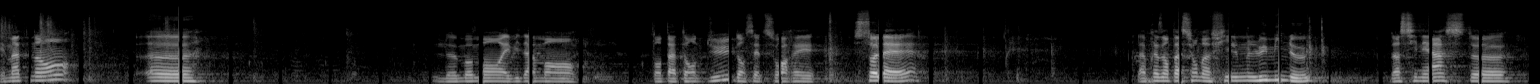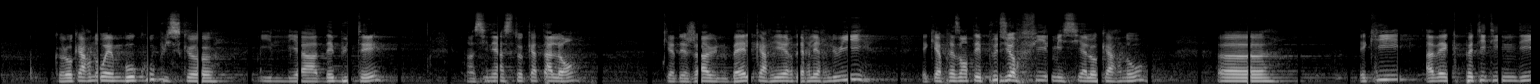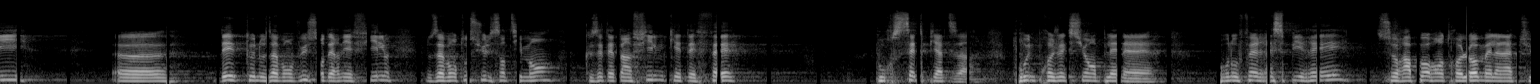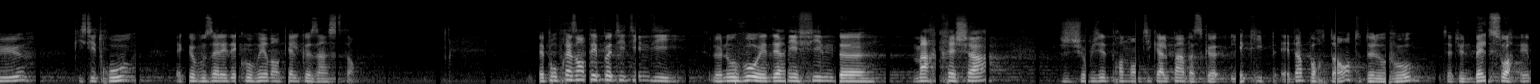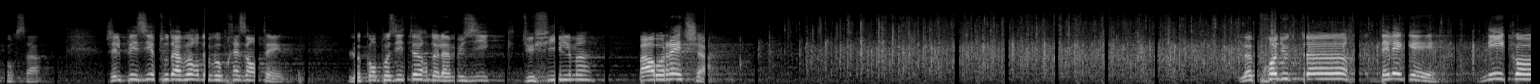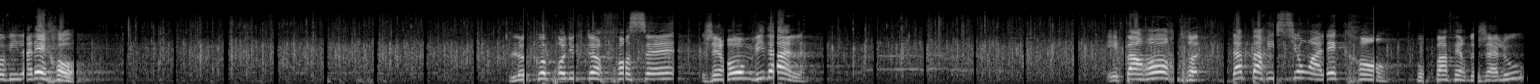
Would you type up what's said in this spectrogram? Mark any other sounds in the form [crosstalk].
Et maintenant, euh, le moment évidemment tant attendu dans cette soirée solaire, la présentation d'un film lumineux d'un cinéaste euh, que Locarno aime beaucoup puisqu'il y a débuté, un cinéaste catalan qui a déjà une belle carrière derrière lui et qui a présenté plusieurs films ici à Locarno. Euh, et qui, avec Petit Indy, euh, dès que nous avons vu son dernier film, nous avons tous eu le sentiment que c'était un film qui était fait pour cette piazza, pour une projection en plein air, pour nous faire respirer ce rapport entre l'homme et la nature qui s'y trouve et que vous allez découvrir dans quelques instants. Mais pour présenter Petit Indy, le nouveau et dernier film de Marc Recha, je suis obligé de prendre mon petit calepin parce que l'équipe est importante, de nouveau. C'est une belle soirée pour ça. J'ai le plaisir tout d'abord de vous présenter le compositeur de la musique du film, Pau Recha. Le producteur délégué, Nico Villarejo. Le coproducteur français, Jérôme Vidal. Et par ordre d'apparition à l'écran, pour pas faire de jaloux,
